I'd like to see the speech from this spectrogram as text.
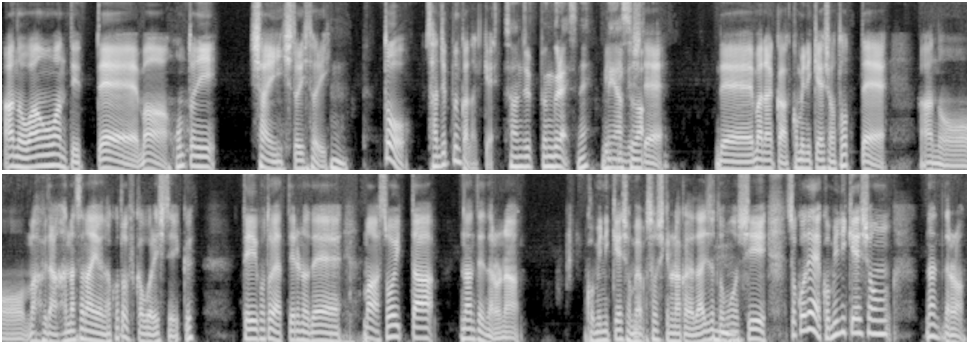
あの、ワンオンワンって言って、まあ本当に社員一人一人うん。と30分間だっけ？30分ぐらいですね。目安は。グして、で、まあなんかコミュニケーションを取って、あのーまあ普段話さないようなことを深掘りしていく。っていうことをやってるので、まあそういった、なんて言うんだろうな、コミュニケーションもやっぱ組織の中では大事だと思うし、そこでコミュニケーション、なんて言うんだろうな、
